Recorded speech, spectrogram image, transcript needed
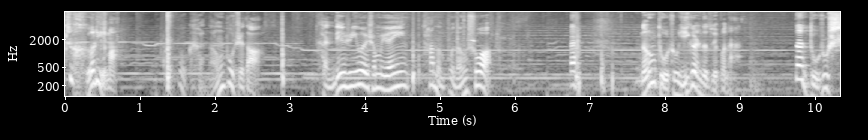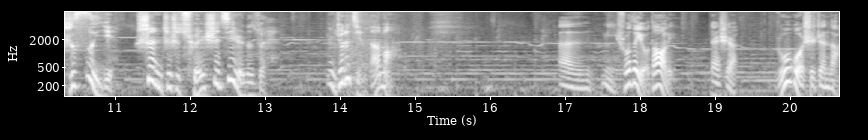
这合理吗？不可能不知道，肯定是因为什么原因，他们不能说。哎，能堵住一个人的嘴不难，但堵住十四亿，甚至是全世界人的嘴，你觉得简单吗？嗯，你说的有道理，但是如果是真的，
